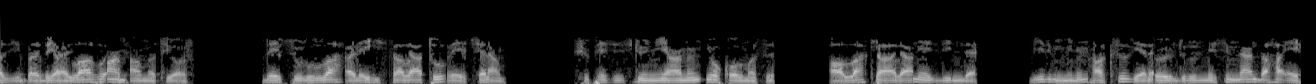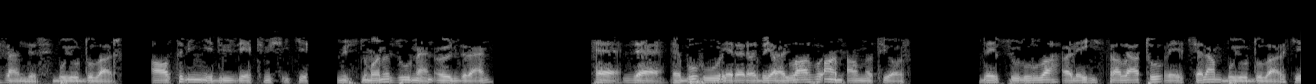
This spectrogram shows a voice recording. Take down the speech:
Azib radıyallahu an anlatıyor. Resulullah aleyhissalatu vesselam. Şüphesiz dünyanın yok olması. Allah Teala nezdinde. Bir müminin haksız yere öldürülmesinden daha ehvendir buyurdular. 6772 Müslümanı zulmen öldüren H.Z. Ebu Hurer'e radıyallahu an anlatıyor. Resulullah aleyhissalatu vesselam buyurdular ki,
